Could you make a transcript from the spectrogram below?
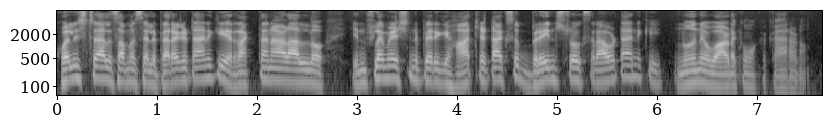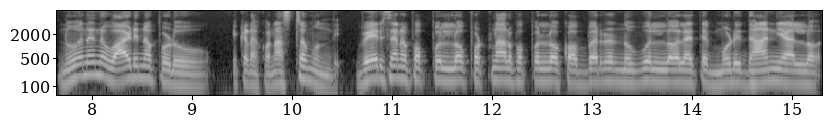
కొలెస్ట్రాల్ సమస్యలు పెరగటానికి రక్తనాళాల్లో ఇన్ఫ్లమేషన్ పెరిగి హార్ట్ అటాక్స్ బ్రెయిన్ స్ట్రోక్స్ రావటానికి నూనె వాడకం ఒక కారణం. నూనెను వాడినప్పుడు ఇక్కడ ఒక నష్టం ఉంది. వేరుశెనగ పప్పుల్లో పుట్నాల పప్పుల్లో కొబ్బరి నువ్వుల్లో లేకపోతే ముడి ధాన్యాల్లో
